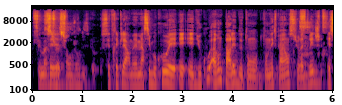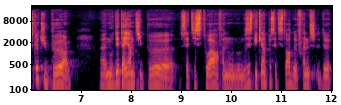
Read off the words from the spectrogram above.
C'est ma situation aujourd'hui. C'est très clair, mais merci beaucoup. Et, et, du coup, avant de parler de ton, de ton expérience sur Redbridge, est-ce que tu peux nous détailler un petit peu euh, cette histoire, enfin nous, nous, expliquer un peu cette histoire de French, de,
